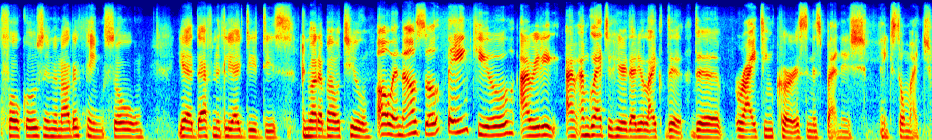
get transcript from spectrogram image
focus in another thing. So, yeah, definitely I did this. And what about you? Oh, and also thank you. I really, I'm, I'm glad to hear that you like the the writing course in Spanish. Thank you so much.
